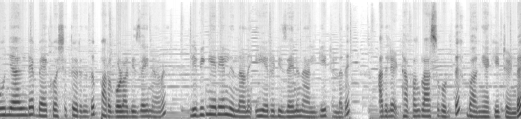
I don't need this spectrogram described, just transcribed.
ഊഞ്ഞാലിന്റെ ബാക്ക് വശത്ത് വരുന്നത് പർഗോള ഡിസൈൻ ആണ്. ലിവിംഗ് ഏരിയയിൽ നിന്നാണ് ഈ ഒരു ഡിസൈൻ നൽകിയിട്ടുള്ളത്. അതിൽ ടഫൺ ഗ്ലാസ് കൊടുത്ത് ഭംഗിയാക്കിയിട്ടുണ്ട്.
